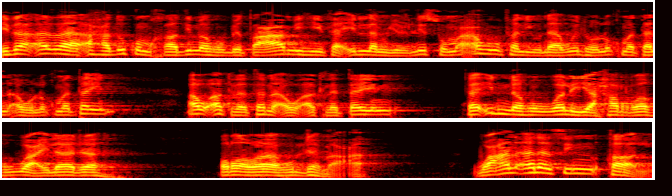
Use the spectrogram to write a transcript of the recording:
إذا أذى أحدكم خادمه بطعامه فإن لم يجلسه معه فليناوله لقمة أو لقمتين أو أكلة أو أكلتين فإنه ولي حره وعلاجه. رواه الجماعة. وعن أنس قال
